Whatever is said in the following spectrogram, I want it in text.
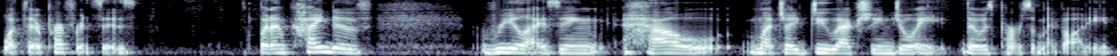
what their preference is. But I'm kind of realizing how much I do actually enjoy those parts of my body.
